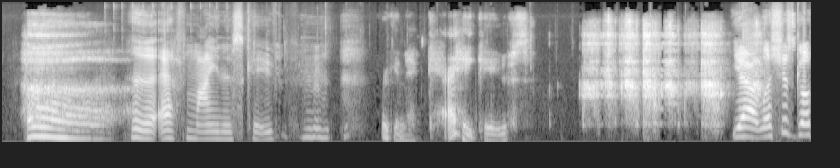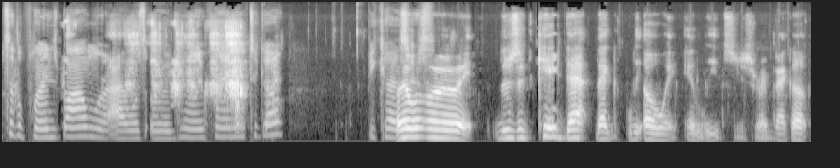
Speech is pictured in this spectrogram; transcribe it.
Freaking F minus cave. heck, I hate caves. yeah, let's just go to the plains biome where I was originally planning to go. Because Wait, wait, wait, wait, wait. There's a cave that that. Oh wait, it leads just right back up.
